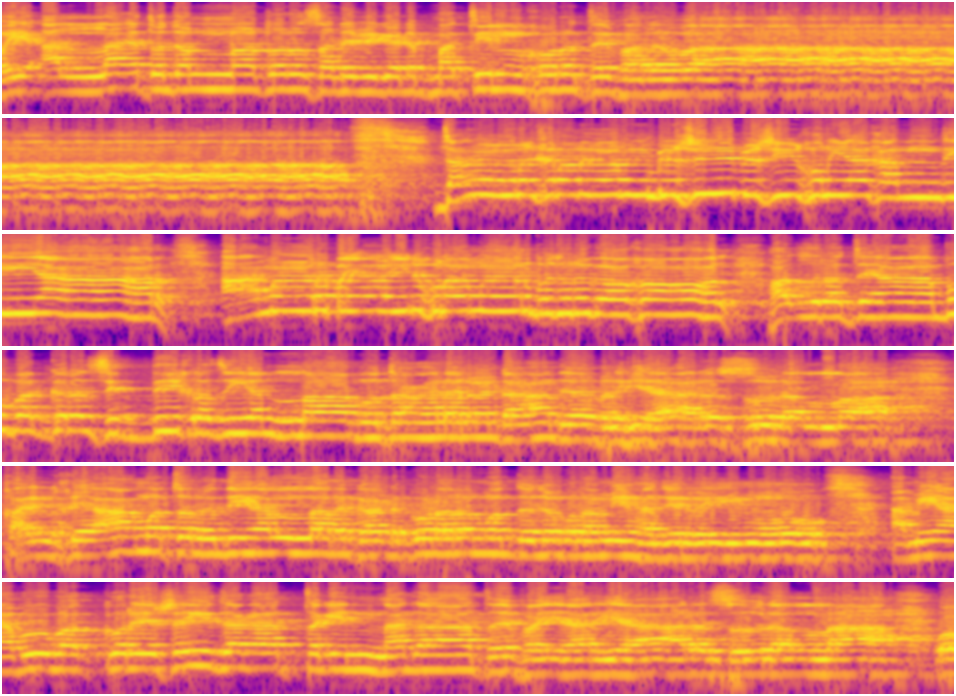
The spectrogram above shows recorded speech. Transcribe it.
ওই আল্লাহ তো জন্মতর সার্টিফিকেট বাতিল করতে পারবা। যার কারণে আমি বেশি বেশি করিয়া কান্দিয়ার। আমার বুজুর্গ হল হযরত আবু বকর সিদ্দিক রাদিয়াল্লাহু ডাদে ইয়া রাসূলুল্লাহ, কাল কিয়ামতের দিন আল্লাহর মধ্যে যখন আমি হাজির হইমু আমি আবু সেই জায়গা থেকে নাজাত পাইয়া, ইয়া রাসূলুল্লাহ, ও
